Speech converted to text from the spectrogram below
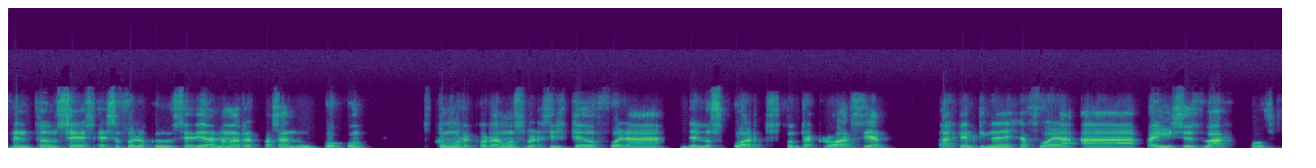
Entonces eso fue lo que sucedió, nada más repasando un poco, como recordamos, Brasil quedó fuera de los cuartos contra Croacia, Argentina deja fuera a Países Bajos,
